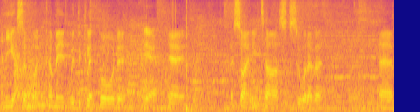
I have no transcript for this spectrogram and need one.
and you get someone come in with the clipboard and Yeah. you know, assigning tasks or whatever. Um,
